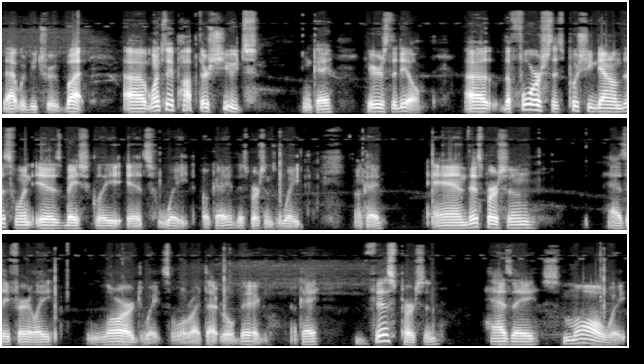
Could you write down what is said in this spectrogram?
that would be true. But uh, once they pop their chutes, okay, here's the deal. Uh, the force that's pushing down on this one is basically its weight, okay? This person's weight, okay? And this person has a fairly large weight, so we'll write that real big, okay? This person has a small weight,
